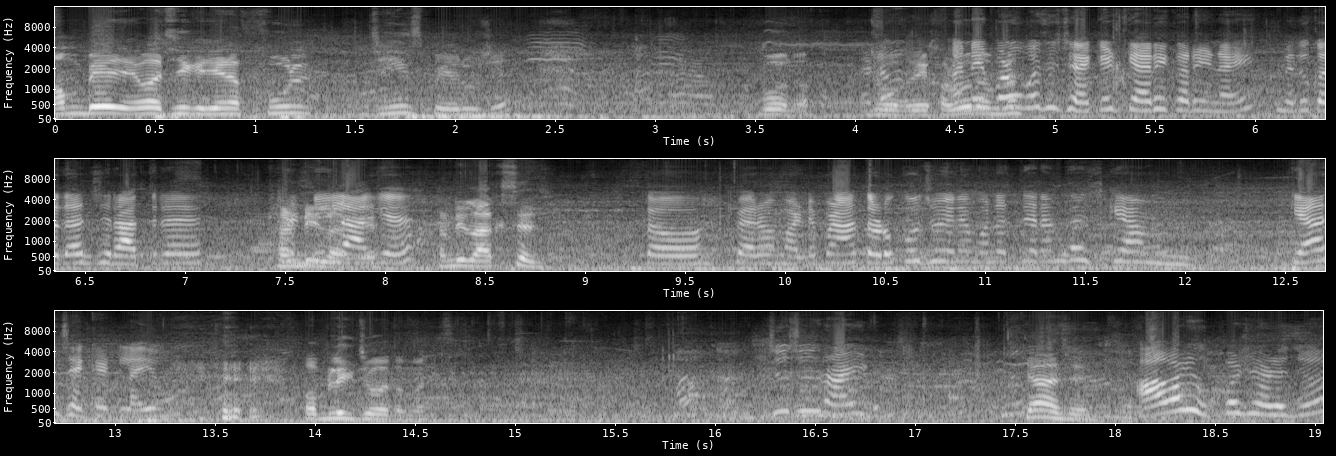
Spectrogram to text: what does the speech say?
અંબે એવા છે કે જેને ફૂલ જીન્સ પહેર્યું છે બોલો જો અને પણ પછી જેકેટ કેરી કરીને આવી મેં તો કદાચ રાત્રે ઠંડી લાગે ઠંડી લાગશે જ તો પહેરવા માટે પણ આ તડકો જોઈને મને અત્યારે એમ થાય કે આમ ક્યાં જેકેટ લાવ્યું પબ્લિક જુઓ તમે. જો જો રાઈડ ક્યાં છે? આ વાળી ઉપર ચડે જો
